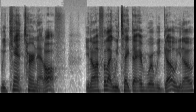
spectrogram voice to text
we can't turn that off. You know, I feel like we take that everywhere we go. You know,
